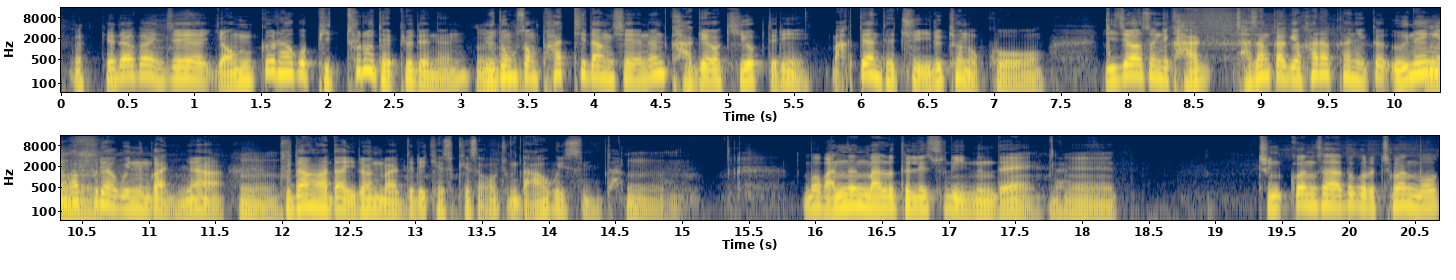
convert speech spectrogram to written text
게다가 이제 영끌하고 비투로 대표되는 음. 유동성 파티 당시에는 가계와 기업들이 막대한 대출 일으켜 놓고 이제 와서 이제 가, 자산 가격 하락하니까 은행이 음. 화풀이 하고 있는 거 아니냐 음. 부당하다 이런 말들이 계속해서 좀 나오고 있습니다. 음. 뭐 맞는 말로 들릴 수는 있는데 네. 예, 증권사도 그렇지만 뭐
